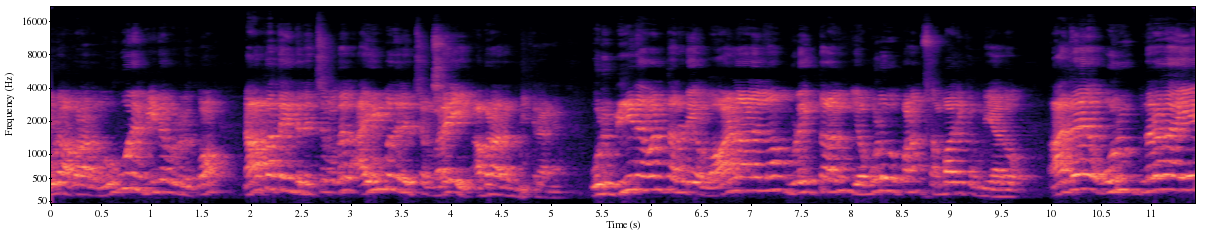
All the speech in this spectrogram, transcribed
ஒரு அபராதம். ஒவ்வொரு மீனவர்களுக்கும் நாற்பத்தைந்து லட்சம் முதல் ஐம்பது லட்சம் வரை அபராதம் விதிக்கிறாங்க. ஒரு மீனவன் தன்னுடைய வாழ்நாளெல்லாம் உழைத்தாலும் எவ்வளவு பணம் சம்பாதிக்க முடியாதோ அதை ஒரு தடவையே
